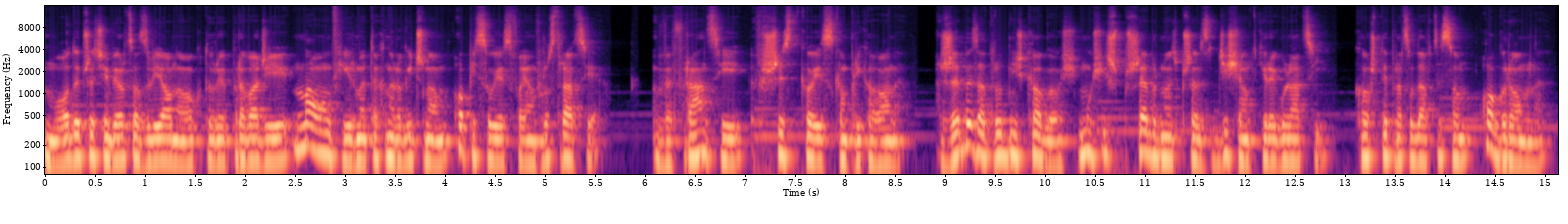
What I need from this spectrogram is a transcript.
Młody przedsiębiorca z Lyonu, który prowadzi małą firmę technologiczną, opisuje swoją frustrację. We Francji wszystko jest skomplikowane. Żeby zatrudnić kogoś, musisz przebrnąć przez dziesiątki regulacji. Koszty pracodawcy są ogromne.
